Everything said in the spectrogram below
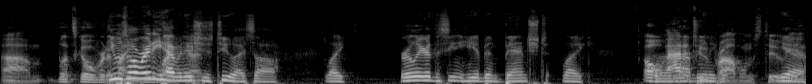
Um, let's go over to. He was already Like having That. issues too. I saw, like earlier the season, he had been benched. Like, Oh, uh, attitude a good- problems too. Yeah. Yeah.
